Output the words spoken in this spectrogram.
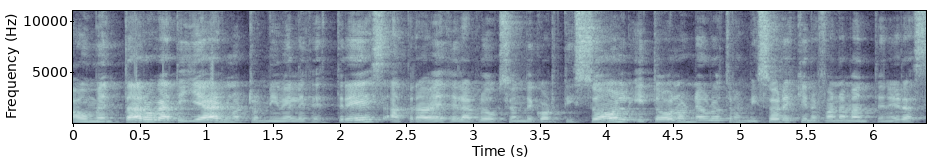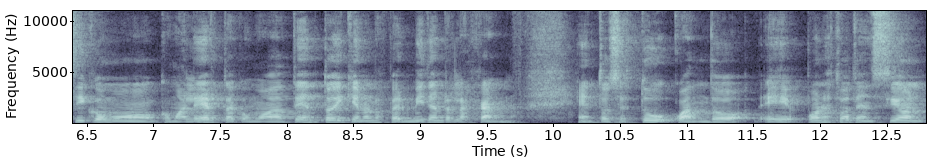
aumentar o gatillar nuestros niveles de estrés a través de la producción de cortisol y todos los neurotransmisores que nos van a mantener así como, como alerta, como atentos y que no nos permiten relajarnos. Entonces tú cuando eh, pones tu atención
